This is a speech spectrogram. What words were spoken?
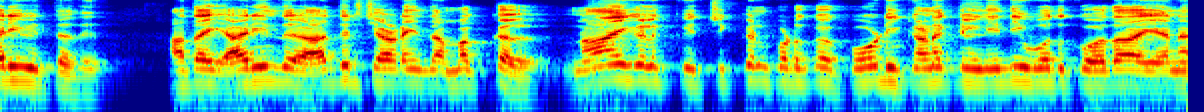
அறிவித்தது. அதை அறிந்து அதிர்ச்சி அடைந்த மக்கள் நாய்களுக்கு சிக்கன் கொடுக்க கோடி கணக்கில் நிதி ஒதுக்குவதா என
